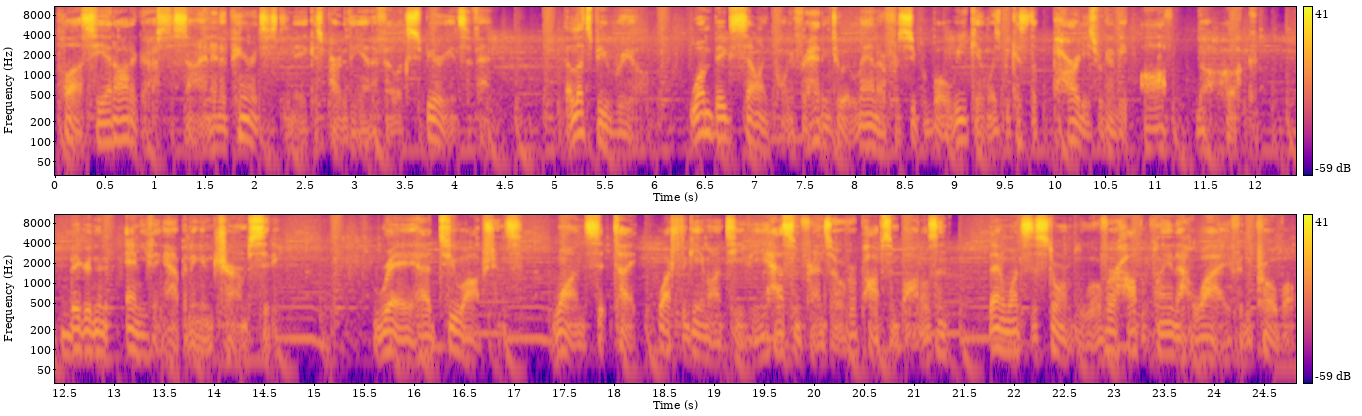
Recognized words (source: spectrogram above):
Plus, he had autographs to sign and appearances to make as part of the NFL experience event. And let's be real, one big selling point for heading to Atlanta for Super Bowl weekend was because the parties were going to be off the hook, bigger than anything happening in Charm City. Ray had two options. One, sit tight, watch the game on TV, have some friends over, pop some bottles, and then once the storm blew over, hop a plane to Hawaii for the Pro Bowl.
